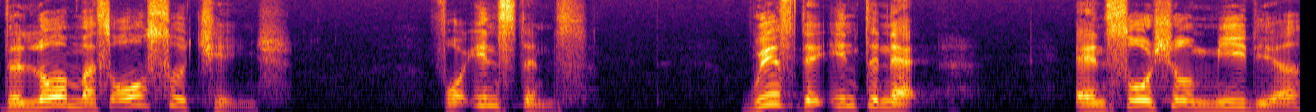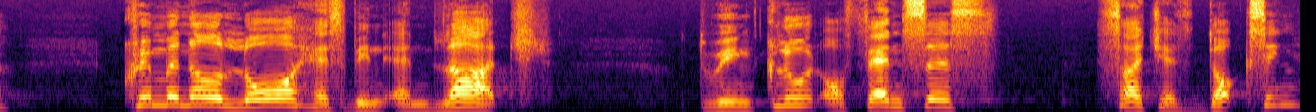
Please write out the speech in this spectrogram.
the law must also change. For instance, with the internet and social media, criminal law has been enlarged to include offenses such as doxing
